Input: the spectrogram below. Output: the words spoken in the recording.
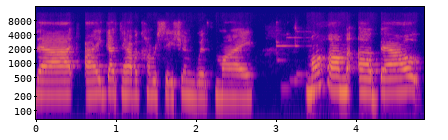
that I got to have a conversation with my mom about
